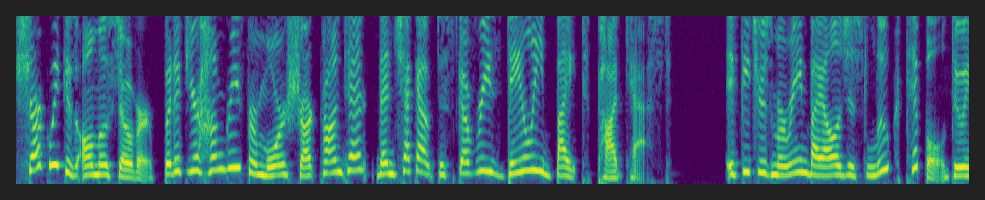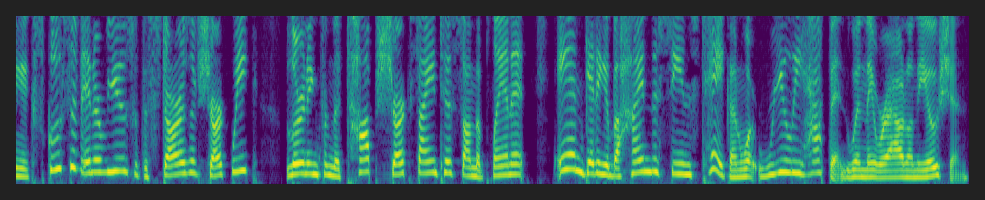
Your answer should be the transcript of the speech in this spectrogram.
Shark Week is almost over, but if you're hungry for more shark content, then check out Discovery's Daily Bite podcast. It features marine biologist Luke Tipple doing exclusive interviews with the stars of Shark Week, learning from the top shark scientists on the planet, and getting a behind the scenes take on what really happened when they were out on the ocean.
